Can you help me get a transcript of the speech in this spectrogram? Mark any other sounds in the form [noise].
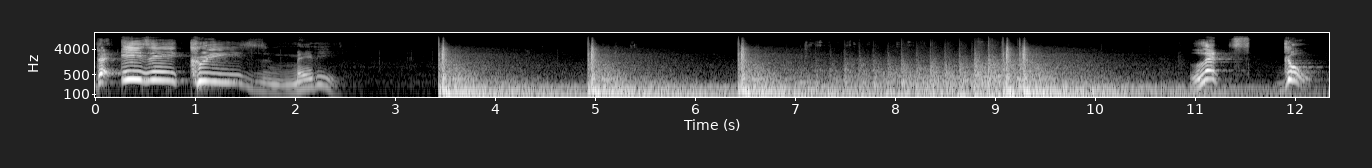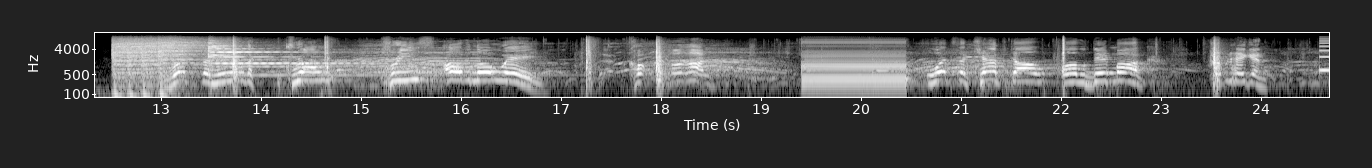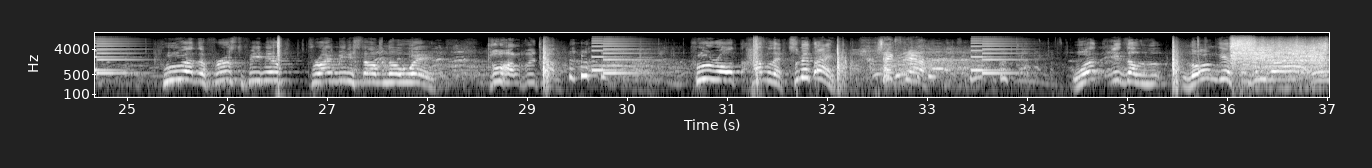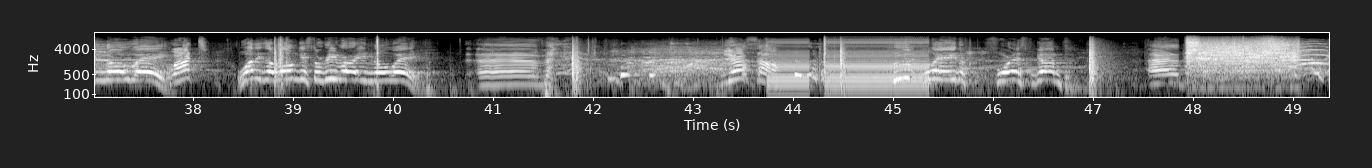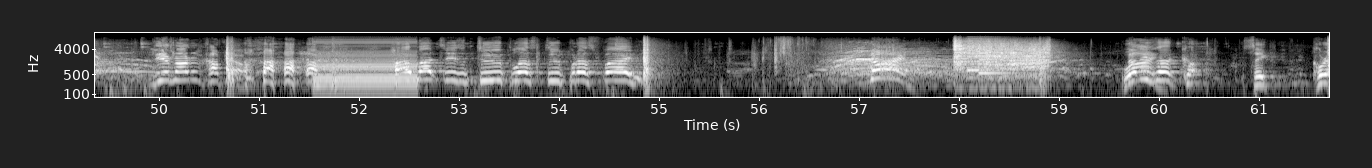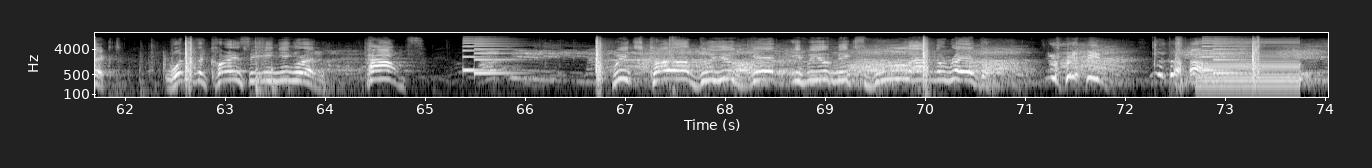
The easy quiz, maybe. Let's go! What's the name of the crown prince of Norway? Karl. What's the capital of Denmark? Copenhagen. Who was the first female prime minister of Norway? [laughs] Who wrote Hamlet? Subetai. Shakespeare. What is the longest river in Norway? What? What is the longest river in Norway? Uh, yes, sir. Who played Forrest Gump? Uh, Leonardo DiCaprio. [laughs] How much is 2 plus 2 plus 5? What is the say correct? What is the currency in England? pounds Which color do you get if you mix blue and red? green [laughs]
